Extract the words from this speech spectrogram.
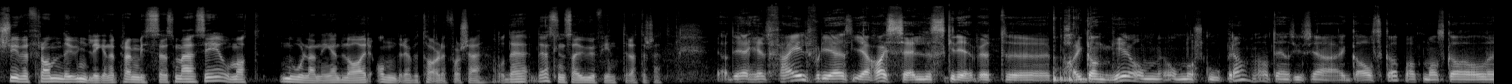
skyve fram det underliggende premisset som jeg sier, om at nordlendingen lar andre betale for seg. Og Det, det syns jeg er ufint, rett og slett. Ja, Det er helt feil. fordi Jeg, jeg har selv skrevet et uh, par ganger om, om norsk opera. At den syns jeg er galskap. At, skal,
